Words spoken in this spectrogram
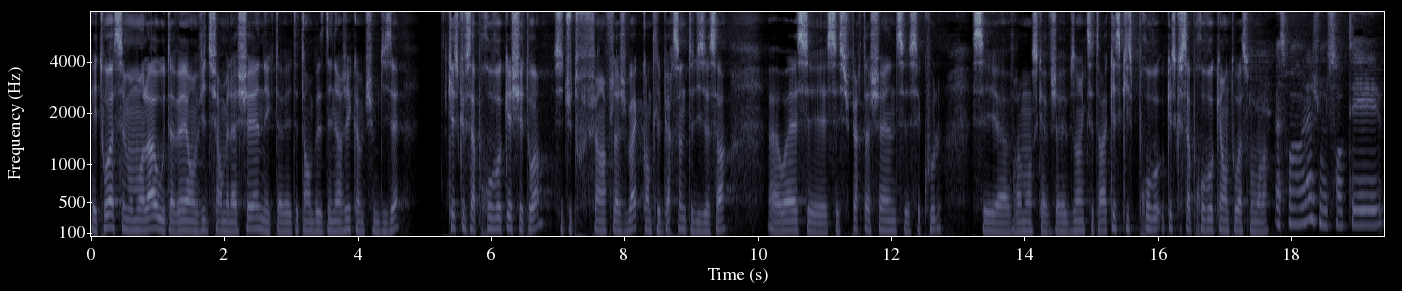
Et toi, à ces moments-là où tu avais envie de fermer la chaîne et que tu avais été en baisse d'énergie, comme tu me disais, Qu'est-ce que ça provoquait chez toi, si tu te fais un flashback, quand les personnes te disaient ça? Euh, Ouais, c'est super ta chaîne, c'est cool, c'est euh, vraiment ce que j'avais besoin, etc. Qu'est-ce Qu'est-ce que ça provoquait en toi à ce moment-là? À ce moment-là, je me sentais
